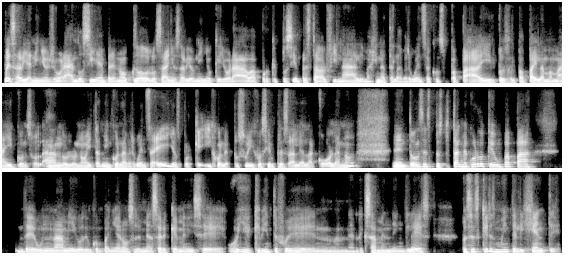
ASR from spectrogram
pues había niños llorando siempre, ¿no? Todos los años había un niño que lloraba porque pues siempre estaba al final, imagínate la vergüenza con su papá y pues el papá y la mamá ahí consolándolo, ¿no? Y también con la vergüenza ellos porque híjole, pues su hijo siempre sale a la cola, ¿no? Entonces, pues total, me acuerdo que un papá de un amigo, de un compañero, se me acerca y me dice, oye, qué bien te fue en el examen de inglés. Pues es que eres muy inteligente.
